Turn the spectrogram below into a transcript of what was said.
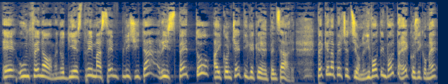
è un fenomeno di estrema semplicità rispetto ai concetti che crea il pensare, perché la percezione di volta in volta è così com'è.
